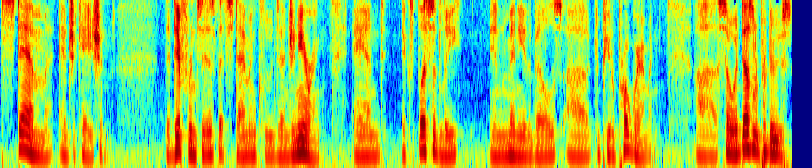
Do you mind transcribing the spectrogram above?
STEM education. The difference is that STEM includes engineering and explicitly in many of the bills uh, computer programming. Uh, so it doesn't produce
